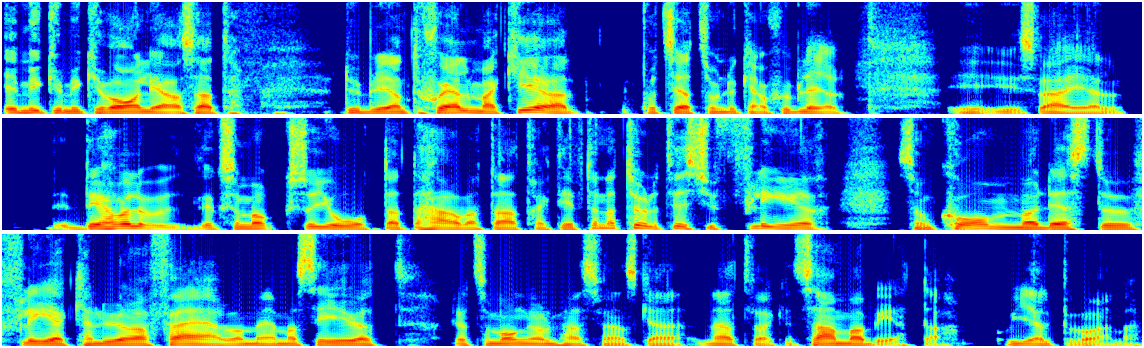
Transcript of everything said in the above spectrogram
är mycket, mycket vanligare. Så att du blir inte självmarkerad på ett sätt som du kanske blir i, i Sverige det har väl liksom också gjort att det här har varit attraktivt. Och naturligtvis, ju fler som kommer, desto fler kan du göra affärer med. Man ser ju att rätt så många av de här svenska nätverken samarbetar och hjälper varandra.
